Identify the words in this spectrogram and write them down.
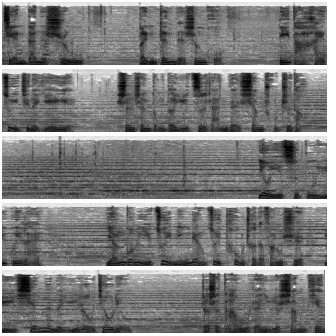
简单的食物，本真的生活，离大海最近的爷爷，深深懂得与自然的相处之道。又一次捕鱼归来。阳光以最明亮、最透彻的方式与鲜嫩的鱼肉交流，这是达悟人与上天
